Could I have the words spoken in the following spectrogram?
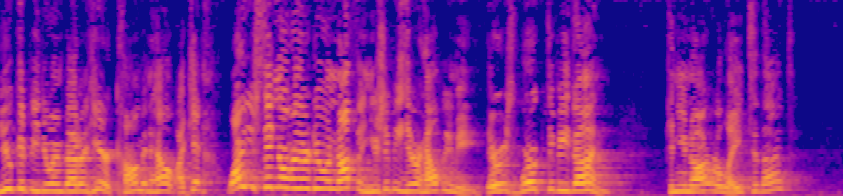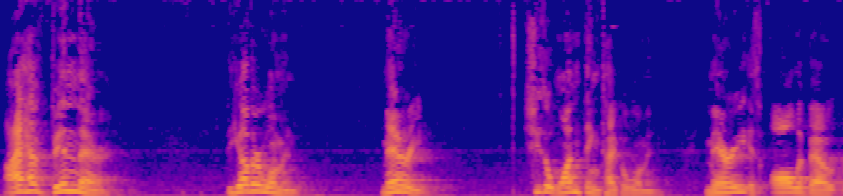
You could be doing better here. Come and help. I can't. Why are you sitting over there doing nothing? You should be here helping me. There is work to be done. Can you not relate to that? I have been there. The other woman, Mary, she's a one thing type of woman. Mary is all about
